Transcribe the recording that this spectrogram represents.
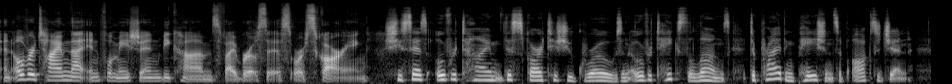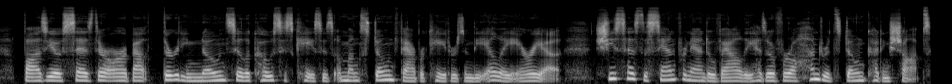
And over time, that inflammation becomes fibrosis or scarring. She says over time, this scar tissue grows and overtakes the lungs, depriving patients of oxygen. Fazio says there are about 30 known silicosis cases among stone fabricators in the LA area. She says the San Fernando Valley has over 100 stone cutting shops.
